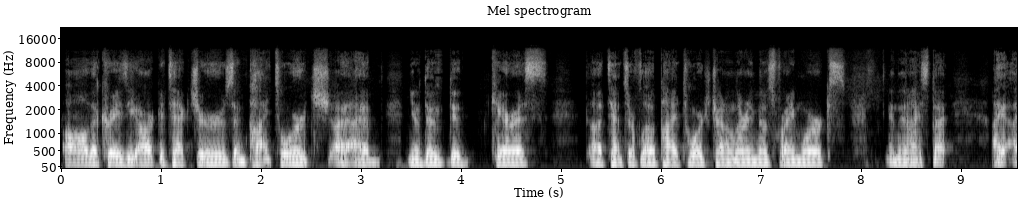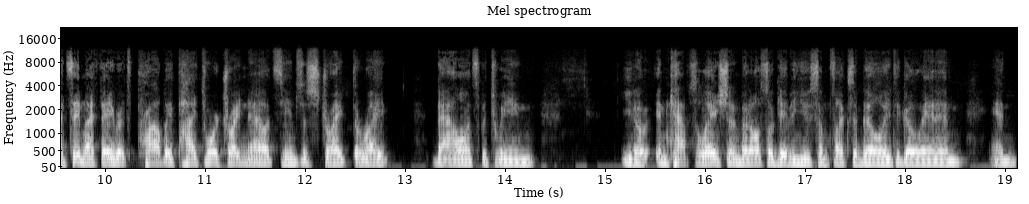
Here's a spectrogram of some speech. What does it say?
all the crazy architectures and PyTorch. I, I you know, did, did Keras uh, TensorFlow, PyTorch, trying to learning those frameworks. And then I spent, I, I'd say my favorite's probably PyTorch right now. It seems to strike the right balance between, you know, encapsulation, but also giving you some flexibility to go in and, and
